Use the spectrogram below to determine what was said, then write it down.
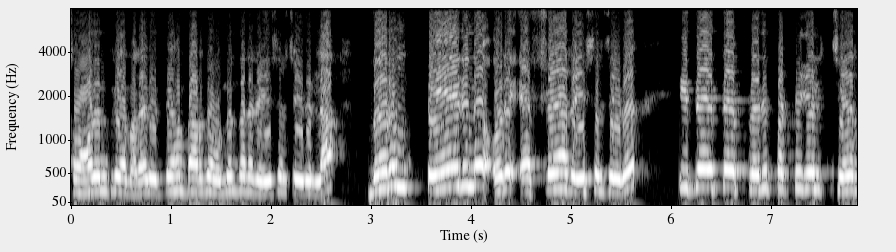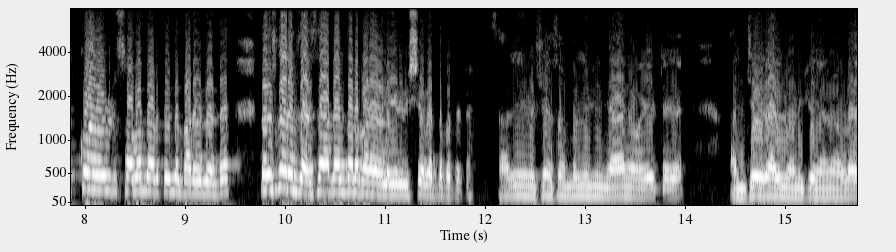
സ്വാതന്ത്ര്യം അതായത് ഇദ്ദേഹം പറഞ്ഞ ഒന്നും തന്നെ രജിസ്റ്റർ ചെയ്തില്ല. വെറും പേരിന് ഒരു എഫ്ഐആർ രജിസ്റ്റർ ചെയ്ത് ഇദ്ദേഹത്തെ പ്രതിപട്ടികയിൽ ചേർക്കുവാനുള്ള ശ്രമം നടത്തിയെന്ന് പറയുന്നുണ്ട്. നമസ്കാരം സാർ. സാറിന് എന്താണ് പറയാനുള്ളത്? ഈ വിഷയം ബന്ധപ്പെട്ടിട്ട്. സാർ ഈ വിഷയം സംബന്ധിച്ച് ഞാൻ വൈകിട്ട് അഞ്ചേകാലിന് മണിക്ക് ഞാൻ അവിടെ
